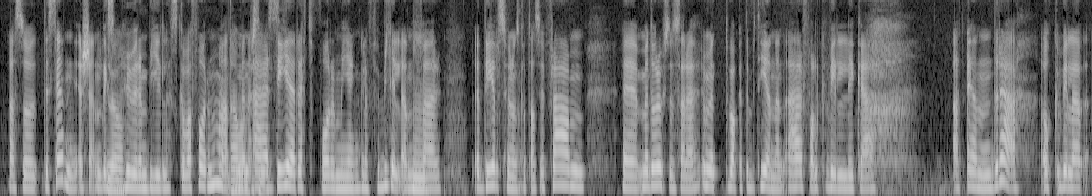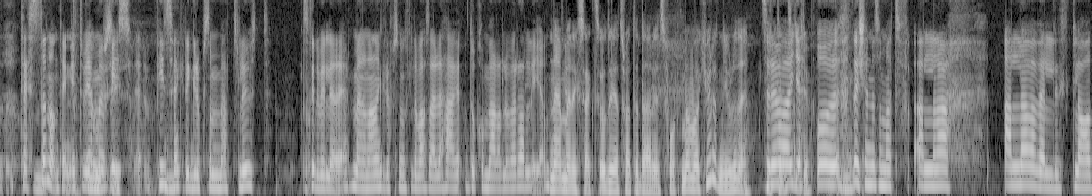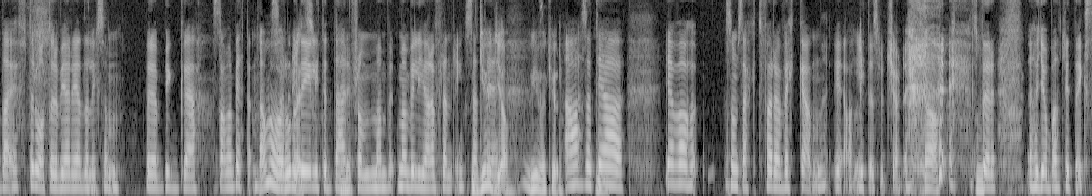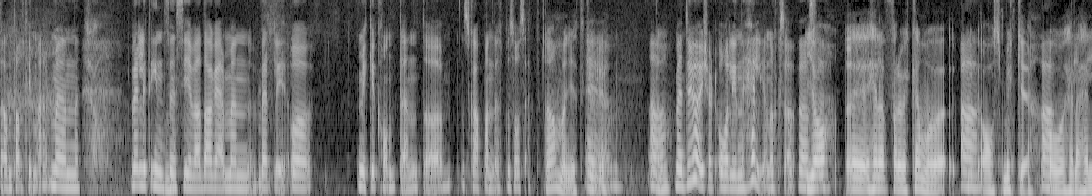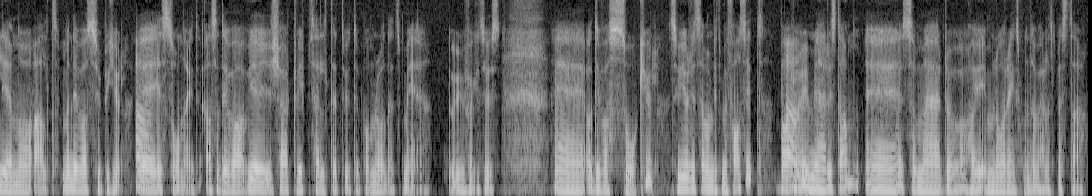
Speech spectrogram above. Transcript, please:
alltså, decennier sedan. Liksom, Ja. Hur en bil ska vara formad. Ja, men men är. Mm. det rätt form egentligen för bilen? För eh, Dels hur den ska ta sig fram. Eh, Men då är det också så här, tillbaka till beteenden. Är folk villiga att ändra och vilja testa någonting nytt? Ja, men vi, finns säkert en grupp som absolut skulle vilja det. Men en annan grupp som skulle vara så här, det här då kommer alla vara rally igen. Nej, men exakt. Och det, jag tror att det där är svårt. Men vad kul att ni gjorde det. Så det, var jätte, och det kändes som att alla, alla var väldigt glada efteråt och vi har redan liksom börjat bygga samarbeten. Ja, så, det är roligt. Mm. lite därifrån man, man vill göra en förändring. Så att Gud det, ja. Gud vad kul. Ja, så att jag, jag var som sagt förra veckan ja, lite slutkörd Ja. efter att ha jobbat lite x antal timmar. Men väldigt intensiva dagar men väldigt, och mycket content och skapande på så sätt. Ja, men jättekul. Eh, ja. Men du har ju kört all in i helgen också. Alltså, Ja, eh, hela förra veckan var Ja. asmycket. Ja. Och hela helgen och allt. Men det var superkul. Ja. Jag är så nöjd. Alltså det var, vi har ju kört VIP-tältet ute på området med Umeå Folkets hus. Eh, och det var så kul. Så vi gjorde ett samarbete med Facit, bara Ja. Umeå här i stan. Eh, som är då, har ju Emil Åring som är en av världens bästa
